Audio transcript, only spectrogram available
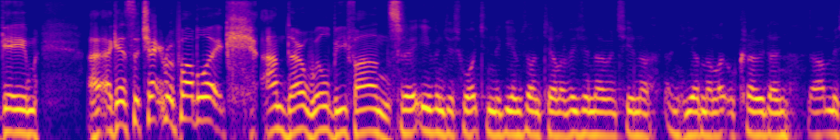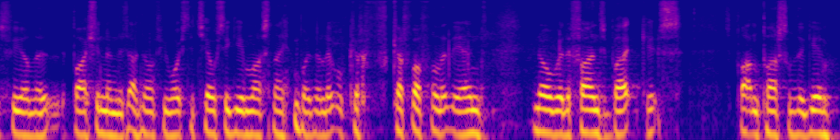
game uh, against the Czech Republic, and there will be fans. Right, even just watching the games on television now and seeing a, and hearing a little crowd in, the atmosphere, the, the passion, and the, I don't know if you watched the Chelsea game last night, but the little kerf- kerfuffle at the end, you know, with the fans back, it's it's part and parcel of the game.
